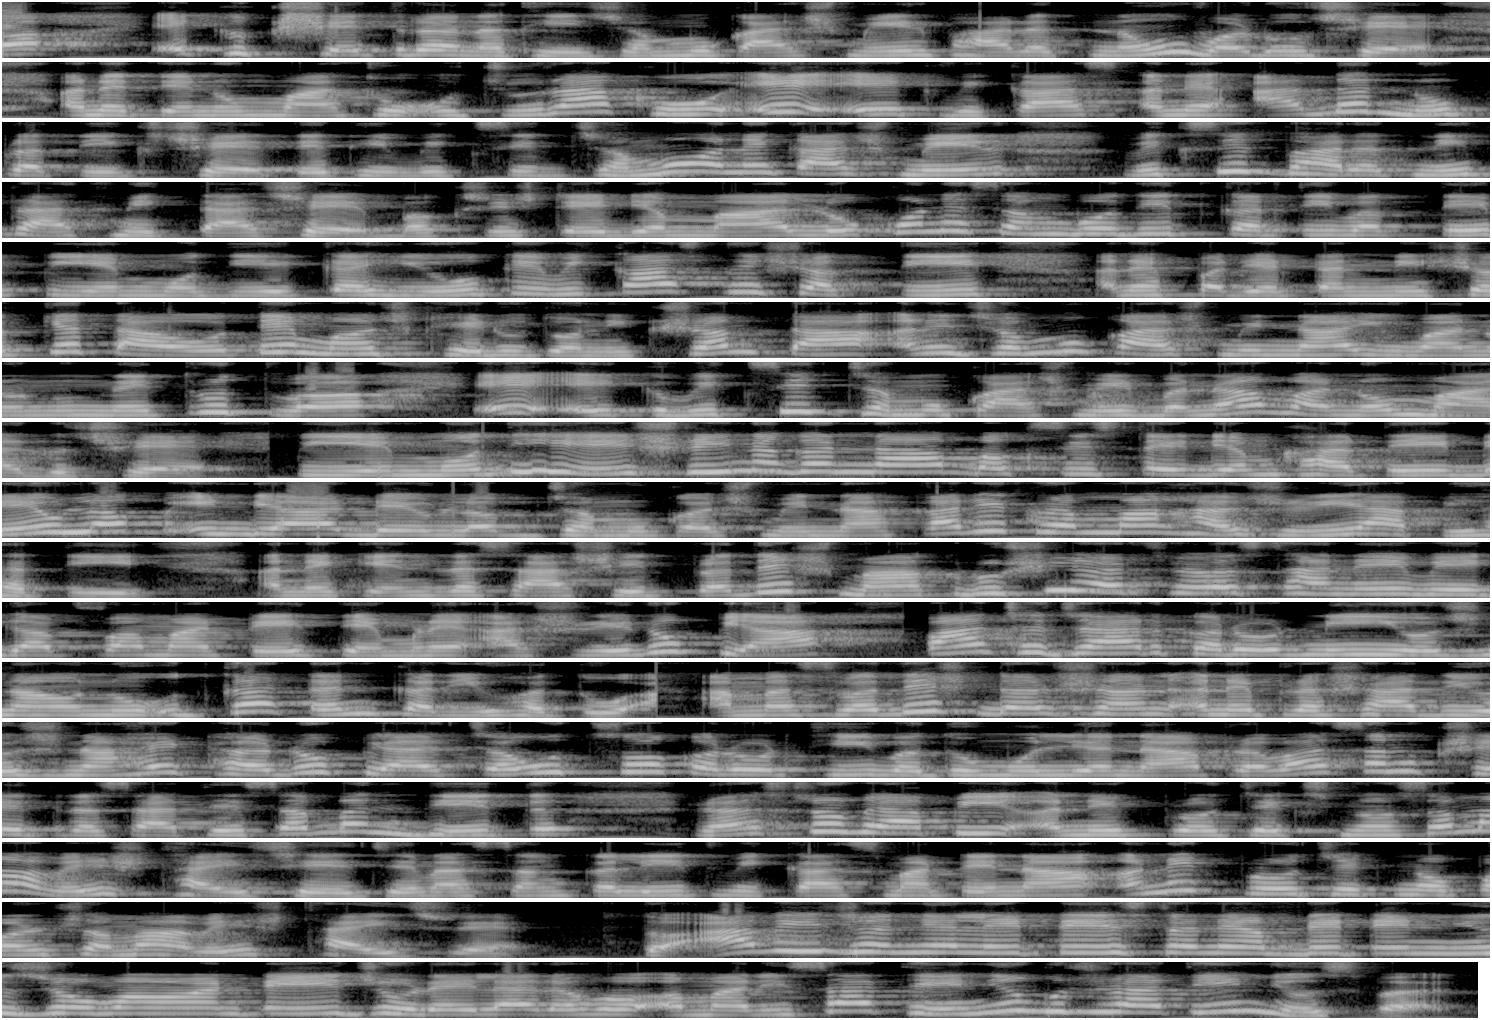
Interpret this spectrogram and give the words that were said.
એક ક્ષેત્ર નથી જમ્મુ કાશ્મીર ભારતનું વડું છે અને તેનું માથું ઊંચું રાખવું એ એક વિકાસ અને આદરનું પ્રતીક છે. તેથી વિકસિત જમ્મુ અને કાશ્મીર વિકસિત ભારતની પ્રાથમિકતા છે. બક્ષી સ્ટેડિયમમાં લોકોને સંબોધિત કરતી વખતે પીએમ મોદીએ કહ્યું કે વિકાસની શક્તિ અને પર્યટનની શક્યતાઓ તેમજ ખેડૂતોની ક્ષમતા અને જમ્મુ કાશ્મીરના યુવાનોનું નેતૃત્વ એ એક વિકસિત જમ્મુ કાશ્મીર બનાવવાનો માર્ગ છે. પીએમ મોદીએ શ્રીનગરના બક્ષી સ્ટેડિયમ ખાતે ડેવલપ ઇન્ડિયા, ડેવલપ જમ્મુ કાશ્મીરના કાર્યક્રમમાં હાજરી આપી હતી અને કેન્દ્ર શાસિત પ્રદેશમાં કૃષિ અર્થવ્યવસ્થાને વેગ આપવા માટે તેમણે આશરે રૂપિયા પાંચ હજાર કરોડની યોજનાઓનું ઉદ્ઘાટન કર્યું હતું. આમાં સ્વદેશ દર્શન અને પ્રસાદ યોજના હેઠળ રૂપિયા ચૌદસો કરોડથી વધુ મૂલ્યના પ્રવાસન ક્ષેત્ર સાથે સંબંધિત રાષ્ટ્રવ્યાપી અનેક પ્રોજેક્ટ્સનો સમાવેશ થાય છે, જેમાં સંકલિત વિકાસ માટેના અનેક પ્રોજેક્ટનો પણ સમાવેશ થાય છે. તો આવી જ અન્ય લેટેસ્ટ અને અપડેટેડ ન્યૂઝ જોવા માટે જોડાયેલા રહો અમારી સાથે ન્યૂ ગુજરાતી ન્યૂઝ પર.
